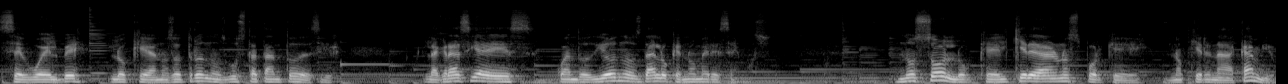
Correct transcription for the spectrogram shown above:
se vuelve lo que a nosotros nos gusta tanto decir. La gracia es cuando Dios nos da lo que no merecemos. No solo que Él quiere darnos porque no quiere nada a cambio,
